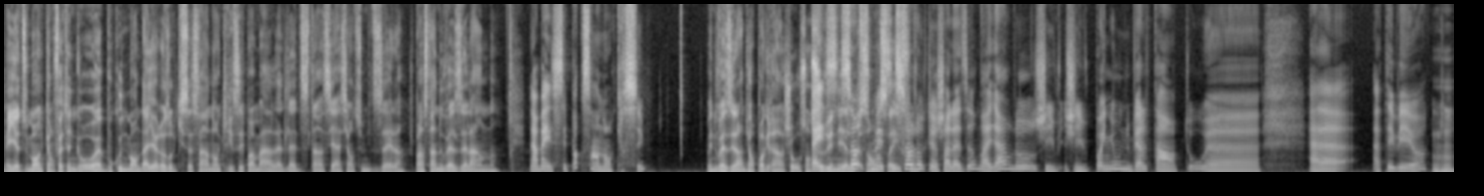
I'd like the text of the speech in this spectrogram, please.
Mais il y a du monde qui ont fait une gros, euh, beaucoup de monde d'ailleurs, eux autres qui se s'en ont crissé pas mal là, de la distanciation, tu me disais là. Je pense que c'est en Nouvelle-Zélande. Non, ben c'est pas que s'en ont crissé. Mais Nouvelle-Zélande, ils n'ont pas grand-chose, ils sont Ben, sur une île ça, puis ils sont mais safe. c'est ça là. là, que j'allais dire. D'ailleurs, j'ai pogné aux nouvelles tantôt euh, à, à TVA. Mhm.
